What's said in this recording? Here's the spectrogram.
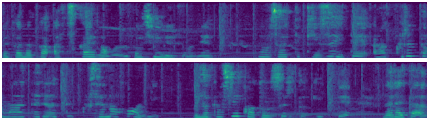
なかなか扱いが難しいですよね。でもそうやって気づいて、あ、くるっと回ってるって癖の方に難しいことをするときって、慣れた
